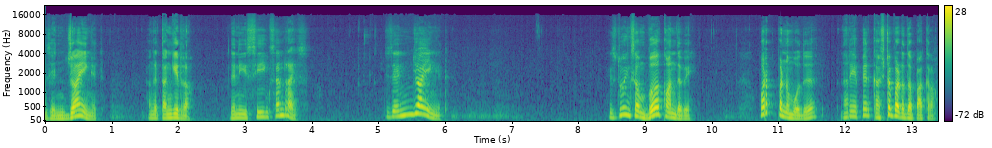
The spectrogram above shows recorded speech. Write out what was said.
is enjoying it அங்கே தங்கிடுறான். Then he seeing sunrise is enjoying it is doing some work on the way work பண்ணும்போது நிறைய பேர் கஷ்டப்படுறதை பார்க்குறான்.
